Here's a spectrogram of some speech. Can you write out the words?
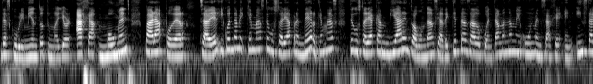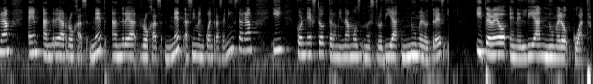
descubrimiento, tu mayor aha moment para poder saber y cuéntame qué más te gustaría aprender, qué más te gustaría cambiar en tu abundancia, de qué te has dado cuenta. Mándame un mensaje en Instagram en Andrea Rojas Net, Andrea Rojas Net, así me encuentras en Instagram y con esto terminamos nuestro día número 3 y te veo en el día número 4.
